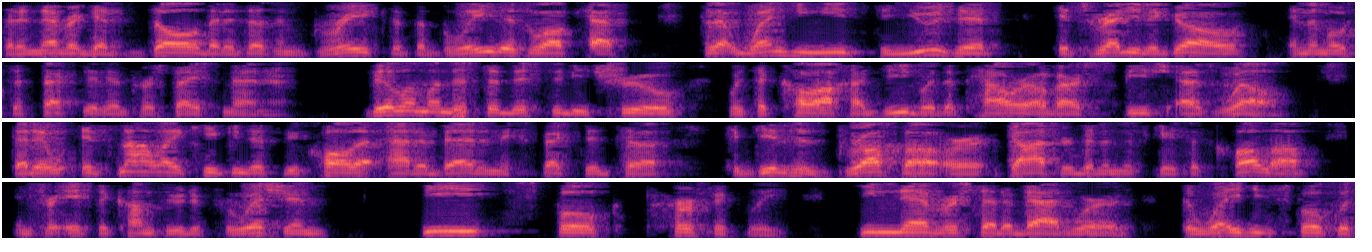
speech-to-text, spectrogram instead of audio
that it never gets dull, that it doesn't break, that the blade is well kept. so that when he needs to use it, it's ready to go in the most effective and precise manner. Bilam understood this to be true with the koach hadibur, the power of our speech as well. That it, it's not like he can just be called out of bed and expected to, to give his bracha, or God forbid in this case a klala, and for it to come through to fruition. He spoke perfectly. He never said a bad word. The way he spoke was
